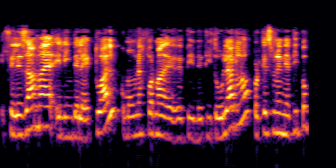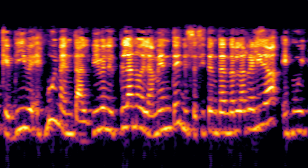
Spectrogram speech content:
se le llama el intelectual, como una forma de, de, titularlo, porque es un eneatipo que vive, es muy mental, vive en el plano de la mente, necesita entender la realidad, es muy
